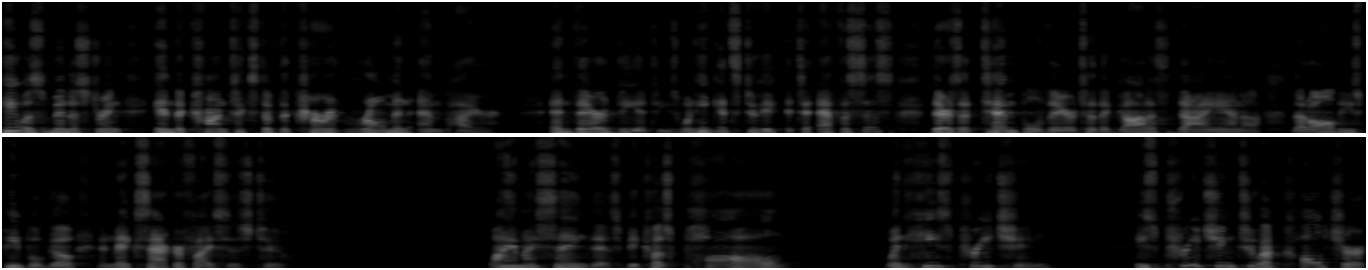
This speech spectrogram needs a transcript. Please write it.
He was ministering in the context of the current Roman Empire and their deities. When he gets to, to Ephesus, there's a temple there to the goddess Diana that all these people go and make sacrifices to. Why am I saying this? Because Paul, when he's preaching, he's preaching to a culture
